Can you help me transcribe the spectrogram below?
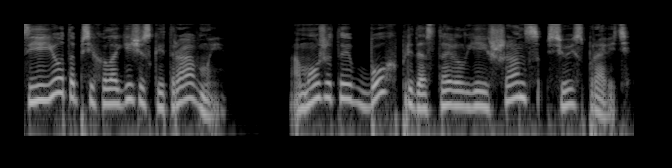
с ее-то психологической травмой. А может, и Бог предоставил ей шанс все исправить.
